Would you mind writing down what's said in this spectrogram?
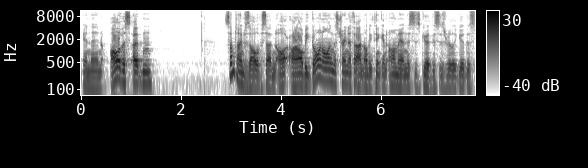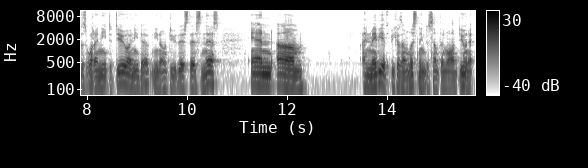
and then all of a sudden, sometimes is all of a sudden, or I'll be going along this train of thought and I'll be thinking, oh man, this is good. This is really good. This is what I need to do. I need to, you know, do this, this, and this. And, um, and maybe it's because I'm listening to something while I'm doing it,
